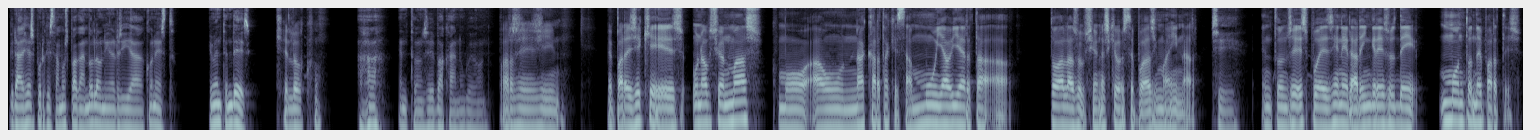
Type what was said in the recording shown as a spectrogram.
gracias porque estamos pagando la universidad con esto. ¿Sí me entendés? Qué loco. Ajá, entonces bacano, huevón. Parce, sí. Me parece que es una opción más como a una carta que está muy abierta a todas las opciones que vos te puedas imaginar. Sí. Entonces puedes generar ingresos de un montón de partes.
